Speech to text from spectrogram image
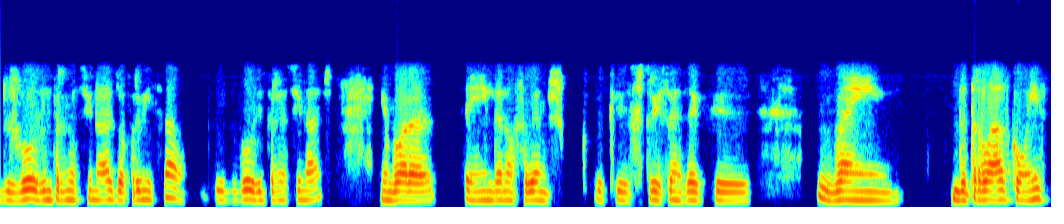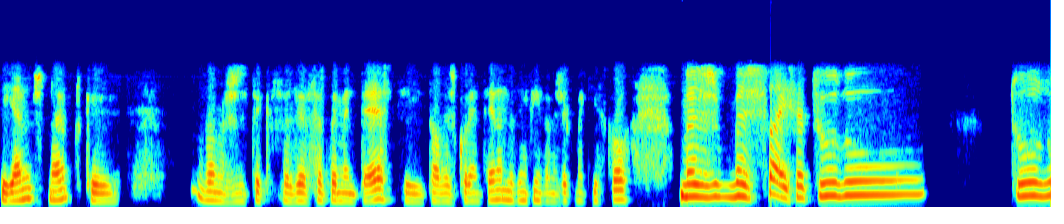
dos voos internacionais, ou permissão de, voos internacionais, embora ainda não sabemos que restrições é que vêm de outro lado com isso, digamos, não é? Porque vamos ter que fazer certamente testes e talvez quarentena, mas enfim, vamos ver como é que isso corre. Mas, mas sei, isso é tudo tudo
